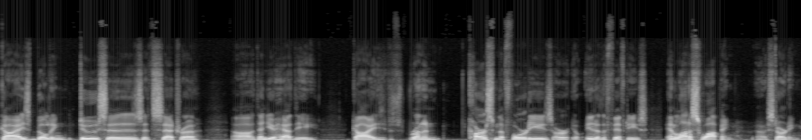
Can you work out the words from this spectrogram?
guys building deuces, etc. Uh, then you had the guys running cars from the 40s or into the 50s, and a lot of swapping uh, starting.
